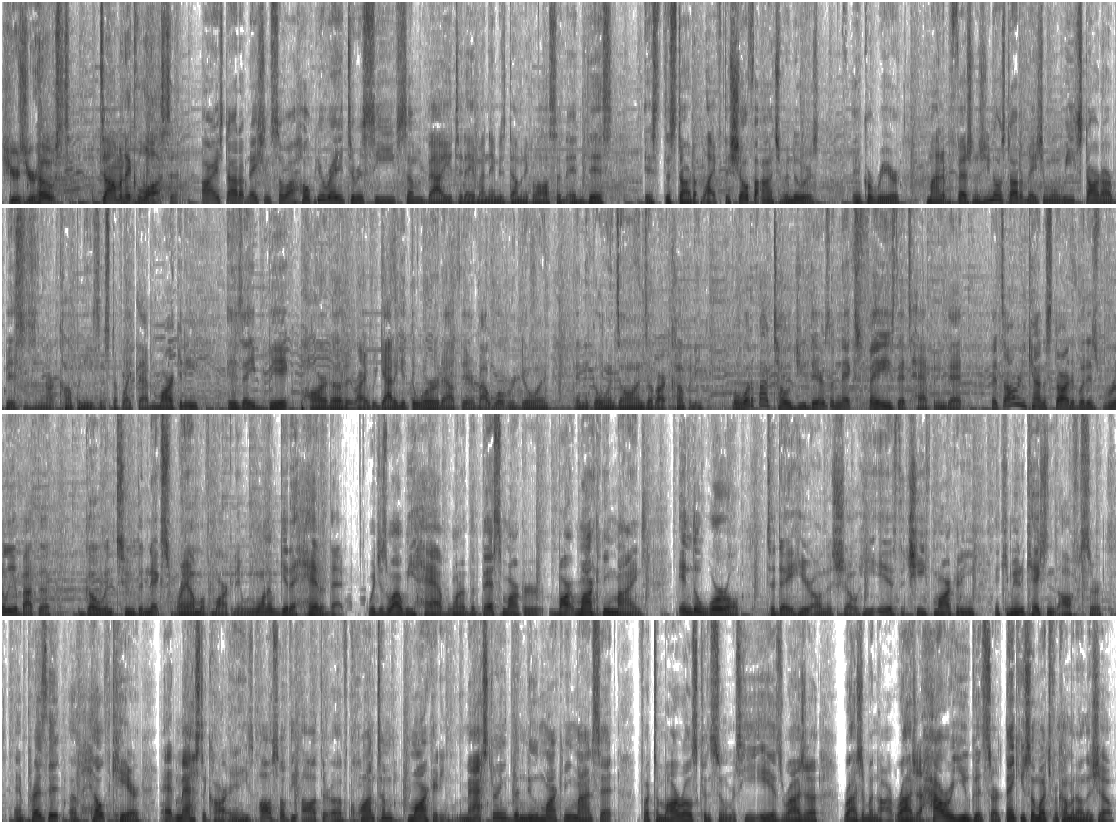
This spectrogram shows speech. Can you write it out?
Here's your host, Dominic Lawson. All right, Startup Nation. So I hope you're ready to receive some value today. My name is Dominic Lawson, and this is The Startup Life, the show for entrepreneurs and career minded professionals. You know, Startup Nation, when we start our businesses and our companies and stuff like that, marketing is a big part of it, right? We got to get the word out there about what we're doing and the goings ons of our company. But what if I told you there's a next phase that's happening that that's already kind of started, but it's really about to go into the next realm of marketing. We want to get ahead of that, which is why we have one of the best marketer mar- marketing minds in the world today here on the show. He is the Chief Marketing and Communications Officer and President of Healthcare at MasterCard. And he's also the author of Quantum Marketing Mastering the New Marketing Mindset for Tomorrow's Consumers. He is Raja Rajamannar. Raja, how are you, good sir? Thank you so much for coming on the show.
